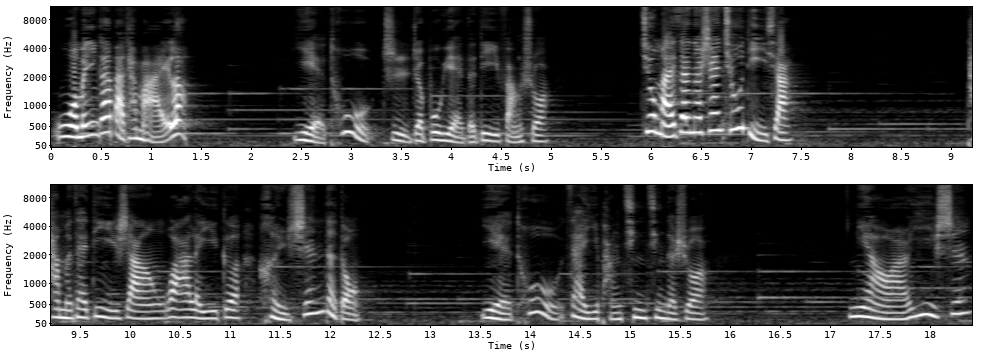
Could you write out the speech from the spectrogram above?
我们应该把它埋了，野兔指着不远的地方说：“就埋在那山丘底下。”他们在地上挖了一个很深的洞。野兔在一旁轻轻地说：“鸟儿一生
